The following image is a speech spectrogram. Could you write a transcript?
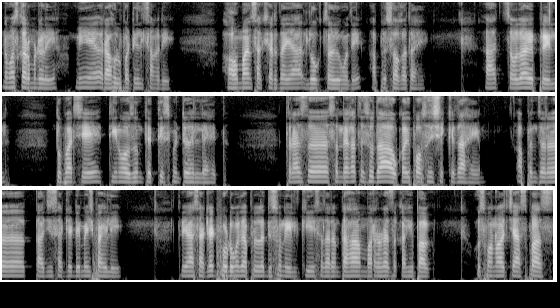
नमस्कार मंडळी मी राहुल पाटील सांगली. हवामान साक्षरता या लोकचळवळीमध्ये आपलं स्वागत आहे. आज चौदा एप्रिल दुपारचे तीन वाजून तेहतीस मिनटं झालेले आहेत. तर आज संध्याकाळचं सुद्धा अवकाळी पावसाची शक्यता आहे. आपण जर ताजी सॅटेलाईट इमेज पाहिली तर या सॅटेलाईट फोटोमध्ये आपल्याला दिसून येईल की साधारणतः मराठवाड्याचा काही भाग उस्मानाबादच्या आसपास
